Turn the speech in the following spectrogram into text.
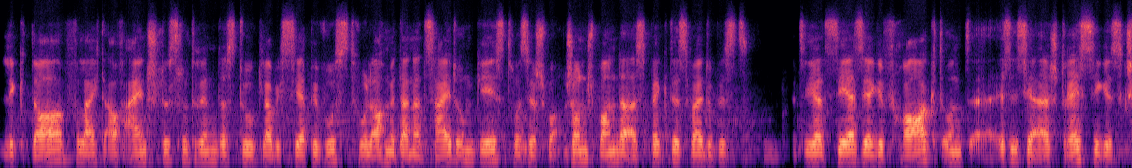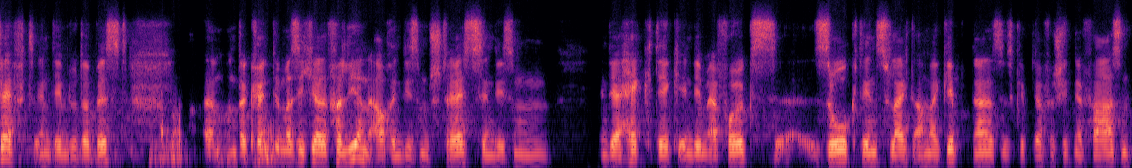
liegt da vielleicht auch ein Schlüssel drin, dass du, glaube ich, sehr bewusst wohl auch mit deiner Zeit umgehst, was ja schon ein spannender Aspekt ist, weil du bist mit Sicherheit sehr, sehr gefragt und äh, es ist ja ein stressiges Geschäft, in dem du da bist. Ähm, und da könnte man sich ja verlieren, auch in diesem Stress, in diesem in der Hektik, in dem Erfolgssog, den es vielleicht auch mal gibt. Ne? Es gibt ja verschiedene Phasen.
